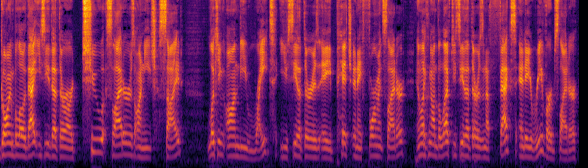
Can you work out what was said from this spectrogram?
Going below that, you see that there are two sliders on each side. Looking on the right, you see that there is a pitch and a formant slider. And looking on the left, you see that there is an effects and a reverb slider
